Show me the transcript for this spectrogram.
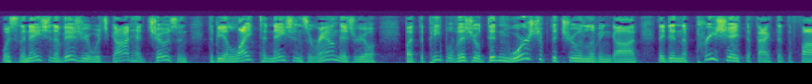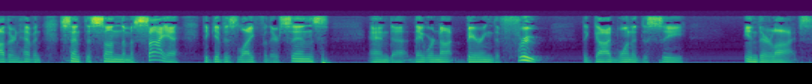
was the nation of Israel, which God had chosen to be a light to nations around Israel. But the people of Israel didn't worship the true and living God. They didn't appreciate the fact that the Father in heaven sent the Son, the Messiah, to give his life for their sins. And uh, they were not bearing the fruit that God wanted to see in their lives.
